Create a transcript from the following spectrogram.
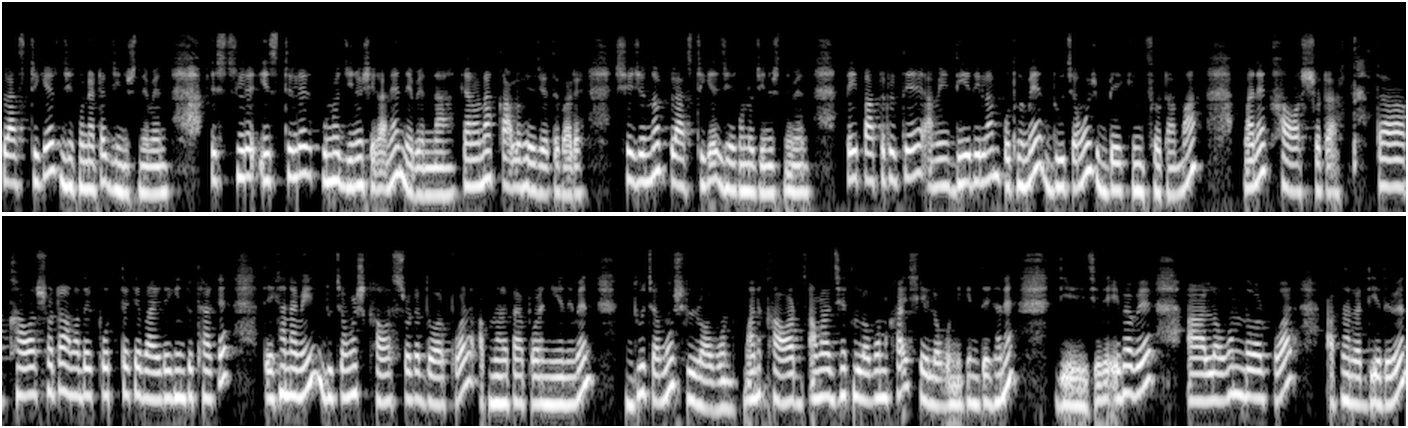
প্লাস্টিকের যে কোনো একটা জিনিস নেবেন। স্টিলের স্টিলের কোনো জিনিস এখানে নেবেন না, কেননা কালো হয়ে যেতে পারে। সেই জন্য প্লাস্টিকের যে কোনো জিনিস নেবেন। তো এই পাত্রতে আমি দিয়ে দিলাম প্রথমে দু চামচ বেকিং সোডা মা মানে খাওয়ার সোডা। তা খাওয়ার সোডা আমাদের প্রত্যেকের বাড়িতে কিন্তু থাকে। তো এখানে আমি দু চামচ খাওয়ার সোডা দেওয়ার পর আপনারা তারপরে নিয়ে নেবেন দু চামচ লবণ। মানে খাওয়ার, আমরা যে লবণ খাই সেই লবণই কিন্তু এখানে দিয়ে দিয়েছি। এবার এভাবে লবণ দেওয়ার পর আপনারা দিয়ে দেবেন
